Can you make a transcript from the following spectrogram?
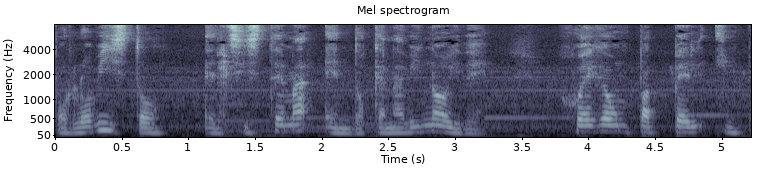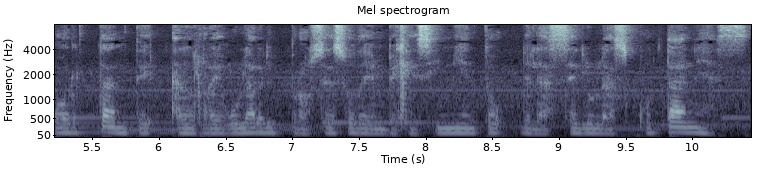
Por lo visto, el sistema endocannabinoide juega un papel importante al regular el proceso de envejecimiento de las células cutáneas.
